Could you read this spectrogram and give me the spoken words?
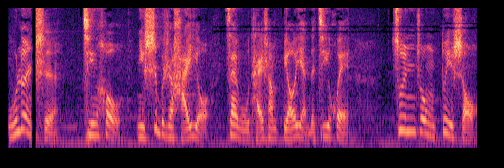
无论是今后你是不是还有在舞台上表演的机会？尊重对手，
